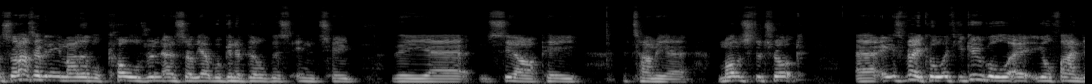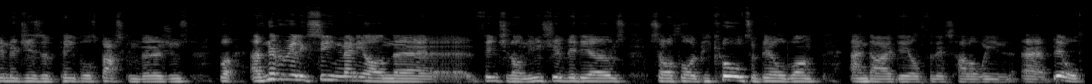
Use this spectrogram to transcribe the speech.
so that's everything in my little cauldron. And so, yeah, we're going to build this into the uh, CRP Tamiya monster truck. Uh, it's very cool. If you Google, you'll find images of people's past conversions. But I've never really seen many on uh, featured on YouTube videos, so I thought it'd be cool to build one and ideal for this Halloween uh, build.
